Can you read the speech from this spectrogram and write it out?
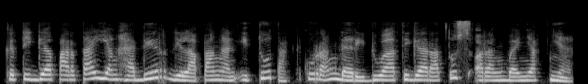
Ketiga partai yang hadir di lapangan itu tak kurang dari dua tiga ratus orang banyaknya.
